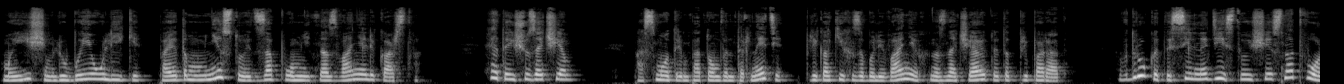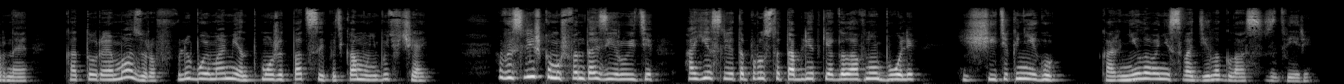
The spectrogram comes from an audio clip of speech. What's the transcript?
«Мы ищем любые улики, поэтому мне стоит запомнить название лекарства». «Это еще зачем?» «Посмотрим потом в интернете, при каких заболеваниях назначают этот препарат. Вдруг это сильно действующее снотворное, которое Мазуров в любой момент может подсыпать кому-нибудь в чай. Вы слишком уж фантазируете, а если это просто таблетки о головной боли? Ищите книгу. Корнилова не сводила глаз с двери.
